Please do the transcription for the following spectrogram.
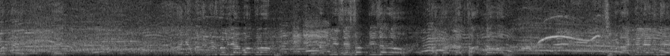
మళ్ళీ అలాగే మళ్ళీ విడుదల చేయబోతున్నాం. మన రిలీజ్ చేస్తాం టీజర్ అఖండ తాండవం. శివుడు ఆజ్ఞ లేనిదే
